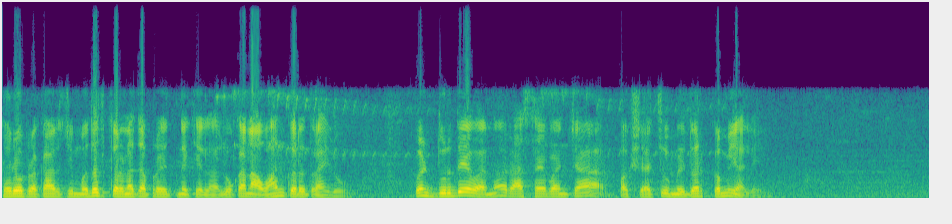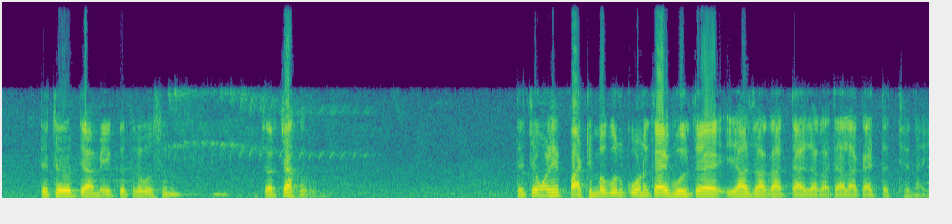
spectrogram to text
सर्व प्रकारची मदत करण्याचा प्रयत्न केला लोकांना आवाहन करत राहिलो. पण दुर्दैवानं राजसाहेबांच्या पक्षाचे उमेदवार कमी आले. त्याच्यावरती आम्ही एकत्र बसून चर्चा करू. त्याच्यामुळे हे पाठीमागून कोण काय बोलतं आहे या जागा त्या जागा त्याला काय तथ्य नाही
